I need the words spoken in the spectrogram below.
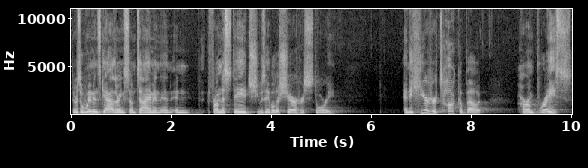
There was a women's gathering sometime, and, and, and from the stage, she was able to share her story. And to hear her talk about her embrace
